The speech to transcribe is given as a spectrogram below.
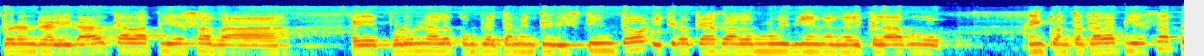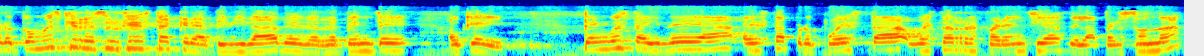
pero en realidad cada pieza va eh, por un lado completamente distinto y creo que has dado muy bien en el clavo en cuanto a cada pieza, pero ¿cómo es que resurge esta creatividad de de repente, ok, tengo esta idea, esta propuesta o estas referencias de la persona,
